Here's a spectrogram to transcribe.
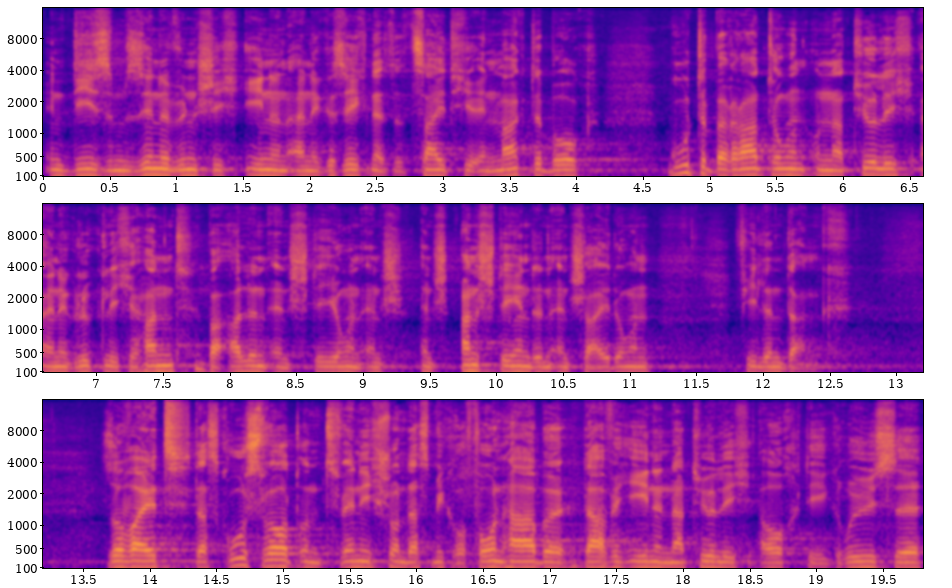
In diesem Sinne wünsche ich Ihnen eine gesegnete Zeit hier in Magdeburg, gute Beratungen und natürlich eine glückliche Hand bei allen anstehenden Entscheidungen. Vielen Dank. Soweit das Grußwort und wenn ich schon das Mikrofon habe, darf ich Ihnen natürlich auch die Grüße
